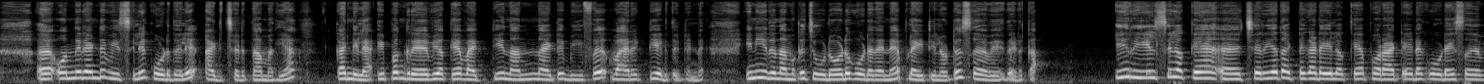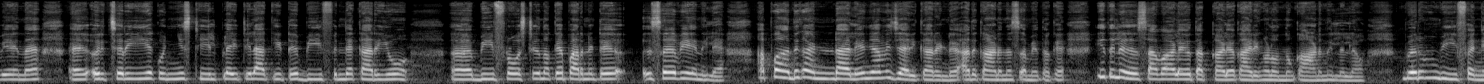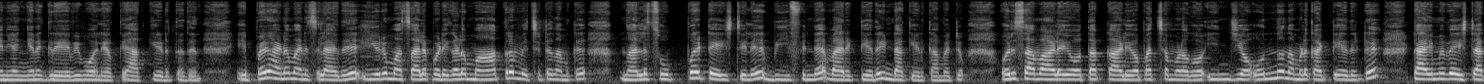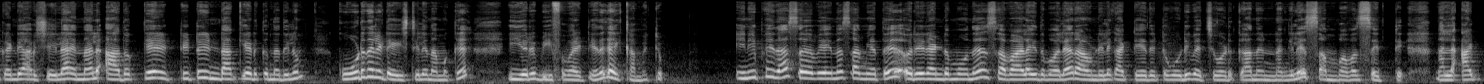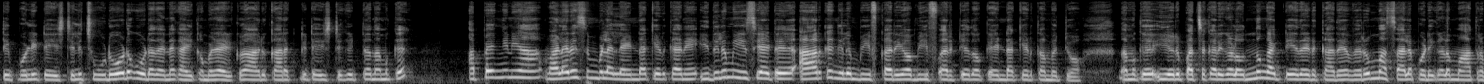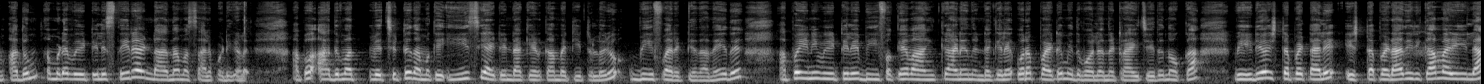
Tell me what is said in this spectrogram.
ഒന്ന് രണ്ട് വിസിൽ കൂടുതൽ അടിച്ചെടുത്താൽ മതിയാ. കണ്ടില്ല ഇപ്പം ഗ്രേവിയൊക്കെ വറ്റി നന്നായിട്ട് ബീഫ് വരട്ടിയെടുത്തിട്ടുണ്ട്. ഇനി ഇത് നമുക്ക് ചൂടോടുകൂടെ തന്നെ പ്ലേറ്റിലോട്ട് സെർവ് ചെയ്തെടുക്കാം. ഈ റീൽസിലൊക്കെ ചെറിയ തട്ടുകടയിലൊക്കെ പൊറാട്ടയുടെ കൂടെ സെർവ് ചെയ്യുന്ന ഒരു ചെറിയ കുഞ്ഞ് സ്റ്റീൽ പ്ലേറ്റിലാക്കിയിട്ട് ബീഫിന്റെ കറിയോ ബീഫ് റോസ്റ്റ് എന്നൊക്കെ പറഞ്ഞിട്ട് സെർവ് ചെയ്യുന്നില്ലേ? അപ്പോൾ അത് കണ്ടാൽ ഞാൻ വിചാരിക്കാറുണ്ട് അത് കാണുന്ന സമയത്തൊക്കെ. ഇതിൽ സവാളയോ തക്കാളിയോ കാര്യങ്ങളോ ഒന്നും കാണുന്നില്ലല്ലോ. വെറും ബീഫ് എങ്ങനെയാണ് എങ്ങനെ ഗ്രേവി പോലെയൊക്കെ ആക്കിയെടുത്തത്? ഇപ്പോഴാണ് മനസ്സിലായത് ഈ ഒരു മസാലപ്പൊടികൾ മാത്രം വെച്ചിട്ട് നമുക്ക് നല്ല സൂപ്പർ ടേസ്റ്റിൽ ബീഫിന്റെ വരട്ടിയത് ഉണ്ടാക്കിയെടുക്കാൻ പറ്റും. ഒരു സവാളയോ തക്കാളിയോ പച്ചമുളകോ ഇഞ്ചിയോ ഒന്നും നമ്മൾ കട്ട് ചെയ്തിട്ട് ടൈം വേസ്റ്റ് ആക്കേണ്ട ആവശ്യമില്ല. എന്നാൽ അതൊക്കെ ഇട്ടിട്ട് ഉണ്ടാക്കിയെടുക്കുന്നതിലും കൂടുതൽ ടേസ്റ്റിൽ നമുക്ക് ഈ ഒരു ബീഫ് വരട്ടിയത് കഴിക്കാൻ പറ്റും. ഇനിയിപ്പോൾ ഇതാ സെർവ് ചെയ്യുന്ന സമയത്ത് ഒരു രണ്ട് മൂന്ന് സവാള ഇതുപോലെ റൗണ്ടിൽ കട്ട് ചെയ്തിട്ട് കൂടി വെച്ച് കൊടുക്കുകയെന്നുണ്ടെങ്കിൽ സംഭവം സെറ്റ് നല്ല അടിപൊളി ടേസ്റ്റിൽ ചൂടോടുകൂടെ തന്നെ കഴിക്കുമ്പോഴായിരിക്കും ആ ഒരു കറക്റ്റ് ടേസ്റ്റ് കിട്ടുക നമുക്ക്. അപ്പം എങ്ങനെയാ? വളരെ സിമ്പിൾ അല്ലേ ഉണ്ടാക്കിയെടുക്കാൻ ഇതിലും ഈസി ആയിട്ട് ആർക്കെങ്കിലും ബീഫ് കറിയോ ബീഫ് വരട്ടിയതോ ഒക്കെ ഉണ്ടാക്കിയെടുക്കാൻ പറ്റുമോ നമുക്ക് ഈ ഒരു പച്ചക്കറികളൊന്നും കട്ട് ചെയ്തെടുക്കാതെ വെറും മസാലപ്പൊടികൾ മാത്രം അതും നമ്മുടെ വീട്ടിൽ സ്ഥിരം ഉണ്ടാകുന്ന മസാലപ്പൊടികൾ അപ്പോൾ അത് വെച്ചിട്ട് നമുക്ക് ഈസി ആയിട്ട് ഉണ്ടാക്കിയെടുക്കാൻ പറ്റിയിട്ടുള്ളൊരു ബീഫ് വരട്ടിയതാണ് ഇത്. അപ്പോൾ ഇനി വീട്ടിൽ ബീഫൊക്കെ വാങ്ങിക്കുകയാണെന്നുണ്ടെങ്കിൽ ഉറപ്പായിട്ടും ഇതുപോലെ ഒന്ന് ട്രൈ ചെയ്ത് നോക്കുക. വീഡിയോ ഇഷ്ടപ്പെട്ടാൽ ഇഷ്ടപ്പെടാതിരിക്കാൻ വഴിയില്ല.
